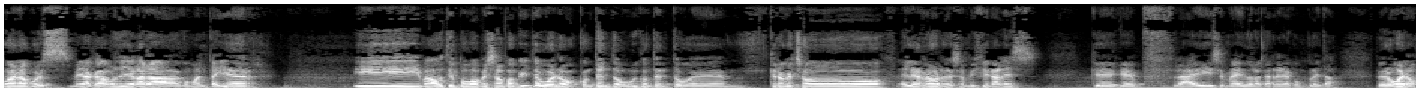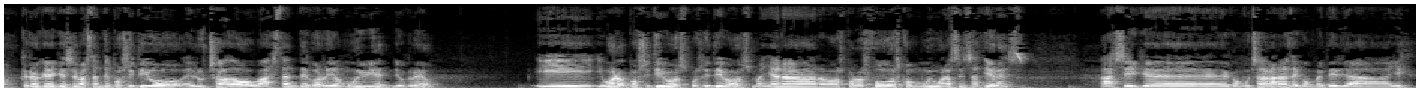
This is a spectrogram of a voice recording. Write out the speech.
Bueno, pues mira, acabamos de llegar a, como al taller y me ha dado tiempo para pensar un poquito y bueno, contento, muy contento. Em, creo que he hecho el error de semifinales, que, ahí se me ha ido la carrera completa. Pero bueno, creo que hay que ser bastante positivo, he luchado bastante, he corrido muy bien, yo creo. Y, y bueno, positivos, positivos. Mañana nos vamos por los fuegos con muy buenas sensaciones. Así que con muchas ganas de competir ya allí.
